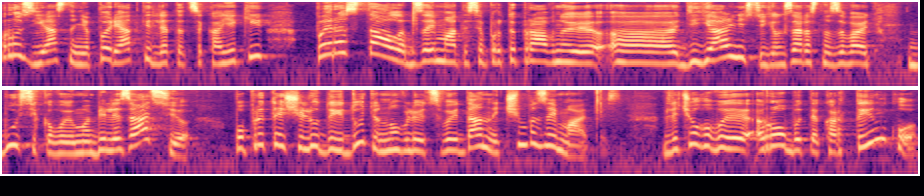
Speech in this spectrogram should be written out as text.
роз'яснення порядки для ТЦК, які перестали б займатися протиправною е, діяльністю, як зараз називають бусіковою мобілізацією. Попри те, що люди йдуть, оновлюють свої дані, чим ви займаєтесь? Для чого ви робите картинку,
